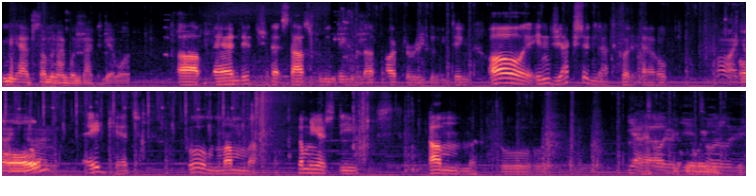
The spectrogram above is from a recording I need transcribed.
we have some, and I went back to get one. Uh, bandage that stops bleeding, not artery bleeding. Oh, injection that could help. Oh, I got Oh. a gun. Aid kit. Oh, mama. Come here, Steve. Come. Ooh. Yeah, Yeah, totally. You no totally.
